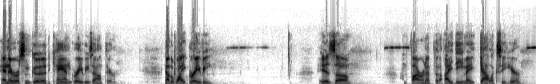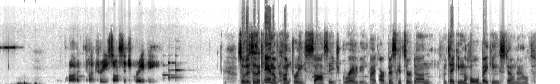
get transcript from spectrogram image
And there are some good canned gravies out there. Now the white gravy is uh, I'm firing up the ID Mate Galaxy here. Product country sausage gravy. So this is a can of country sausage gravy. Right, our biscuits are done. I'm taking the whole baking stone out.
